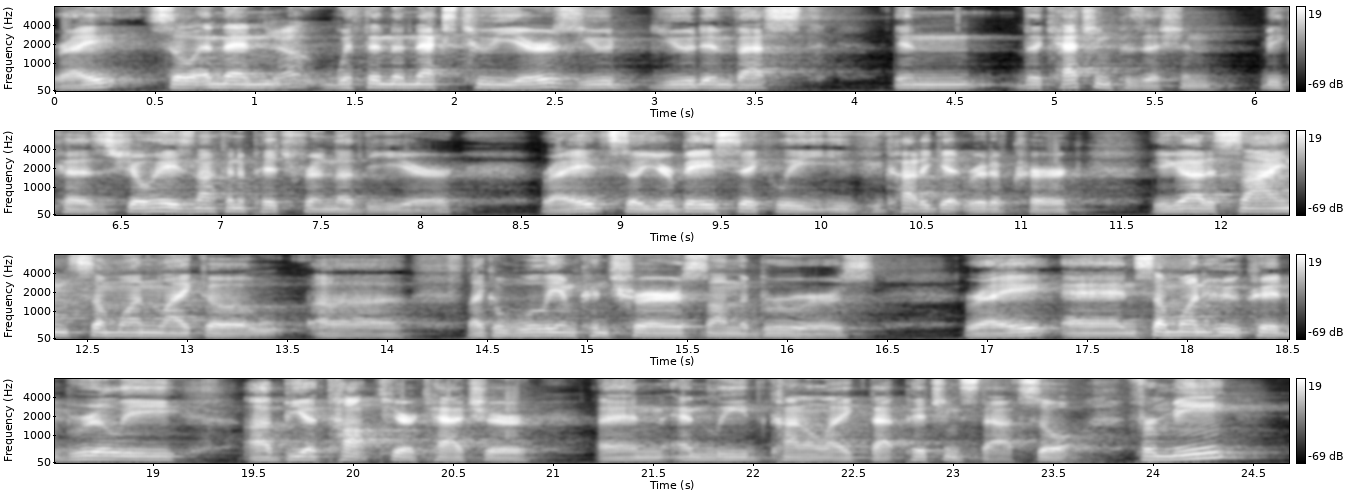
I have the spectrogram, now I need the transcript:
right? So and then Yeah. within the next two years, you'd you'd invest in the catching position because Shohei's not going to pitch for another year, right? So you're basically you, you got to get rid of Kirk. You got to sign someone like a uh, like a William Contreras on the Brewers, right? And someone who could really uh, be a top tier catcher and and lead kind of like that pitching staff. So for me,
